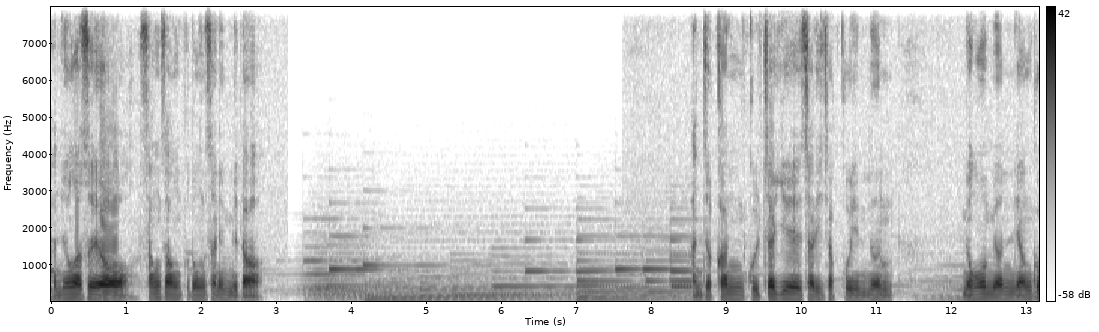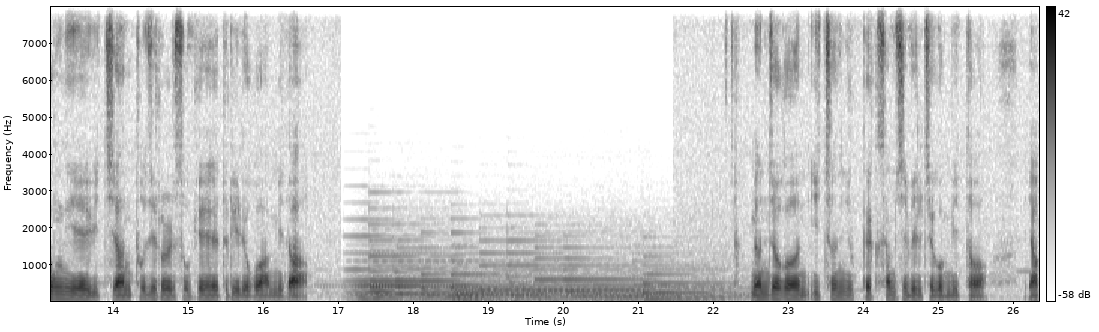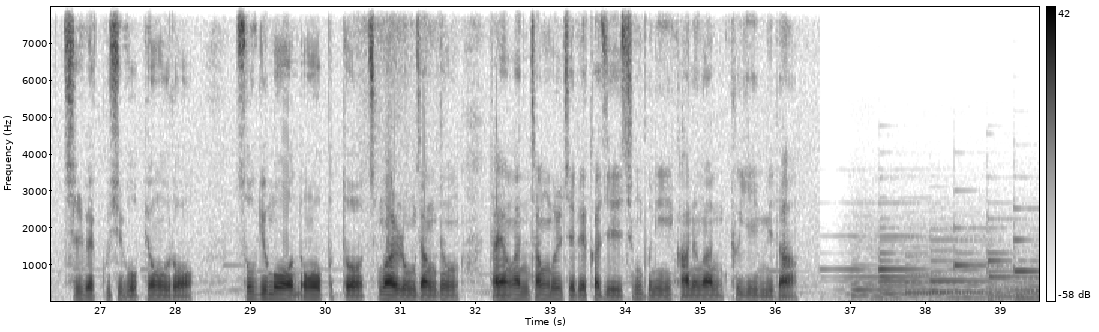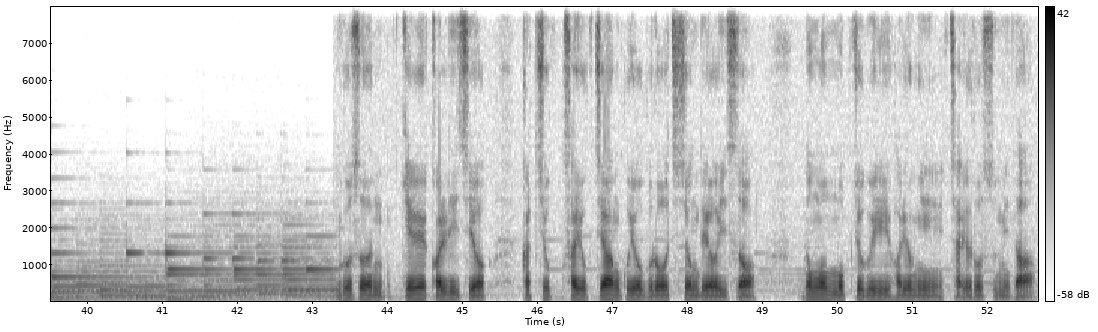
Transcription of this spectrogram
안녕하세요. 상상부동산입니다. 한적한 골짜기에 자리 잡고 있는 명호면 양곡리에 위치한 토지를 소개해 드리려고 합니다. 면적은 2631제곱미터, 약 795평으로 소규모 농업부터 주말 농장 등 다양한 작물 재배까지 충분히 가능한 크기입니다. 이곳은 계획관리지역 가축 사육 제한 구역으로 지정되어 있어 농업 목적의 활용이 자유롭습니다.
